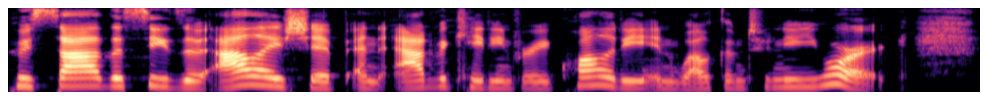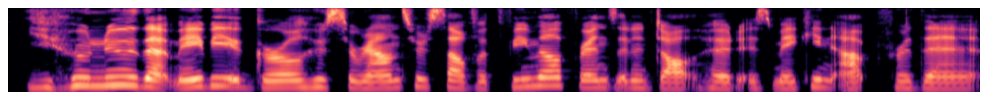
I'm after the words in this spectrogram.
who saw the seeds of allyship and advocating for equality in welcome to new york? Who knew that maybe a girl who surrounds herself with female friends in adulthood is making up for the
